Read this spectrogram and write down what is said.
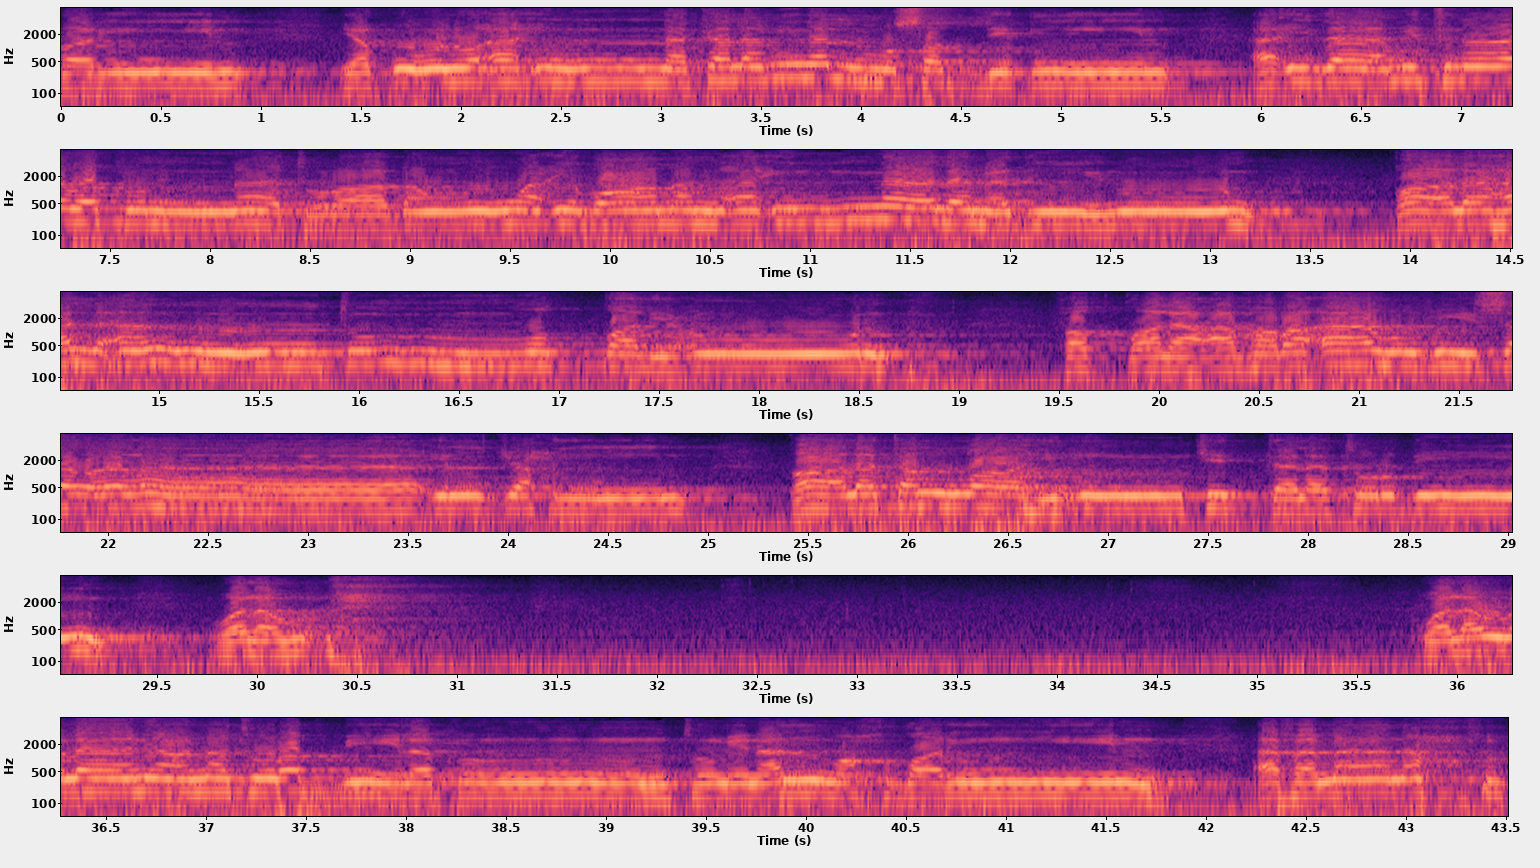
قرين. يقول أئنك لمن المصدقين. أإذا متنا وكنا ترابا وعظاما أئنا لمدينون. قال هل أنتم مطلعون؟ فاطلع فرآه في سواء الجحيم. قال تالله إن كدت لتردين. ولو ولولا نعمة ربي لكنت من المحضرين. أفما نحن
